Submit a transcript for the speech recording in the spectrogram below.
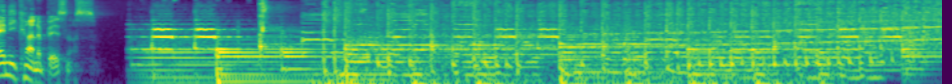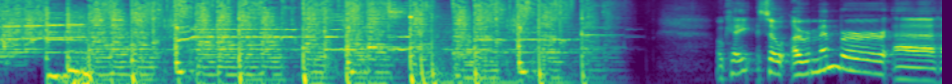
any kind of business. Okay, so I remember uh,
